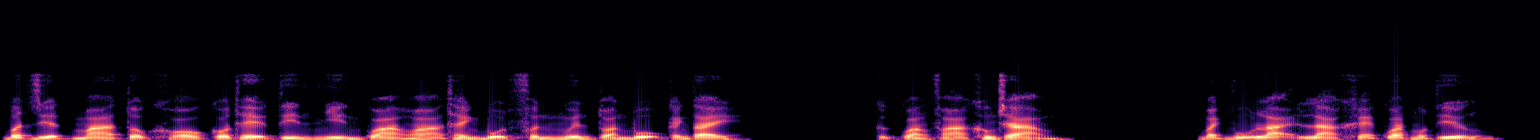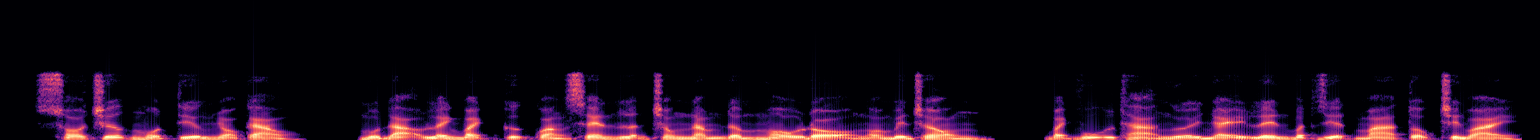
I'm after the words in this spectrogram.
bất diệt ma tộc khó có thể tin nhìn qua hóa thành bột phấn nguyên toàn bộ cánh tay. Cực quang phá không chạm. Bạch Vũ lại là khẽ quát một tiếng, so trước một tiếng nhỏ cao, một đạo lãnh bạch cực quang sen lẫn trong năm đấm màu đỏ ngòm bên trong, Bạch Vũ thả người nhảy lên bất diệt ma tộc trên vai,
